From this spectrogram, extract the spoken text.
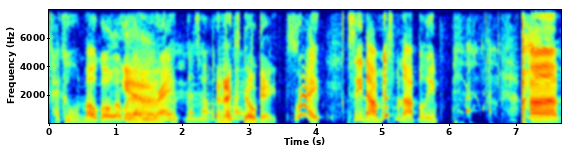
tycoon mogul or whatever, Yeah. right? That's Mhm. how. Okay, The next right. Bill Gates. Right. See now, Miss Monopoly. um,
